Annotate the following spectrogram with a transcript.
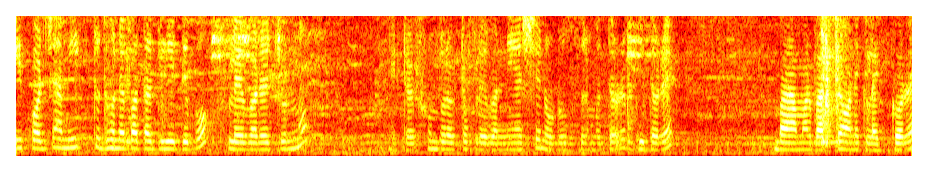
এই পর্যায়ে আমি একটু ধনে পাতা দিয়ে দেব ফ্লেভারের জন্য। এটা সুন্দর একটা ফ্লেভার নিয়ে আসে নুডলসের মধ্যে ভিতরে। বা আমার বাচ্চা অনেক লাইক করে।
